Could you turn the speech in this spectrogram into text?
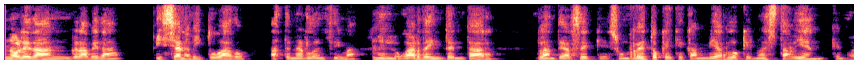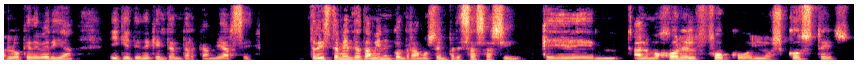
no le dan gravedad y se han habituado a tenerlo encima en lugar de intentar plantearse que es un reto, que hay que cambiarlo, que no está bien, que no es lo que debería y que tiene que intentar cambiarse. Tristemente también encontramos empresas así, que mm, a lo mejor el foco en los costes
